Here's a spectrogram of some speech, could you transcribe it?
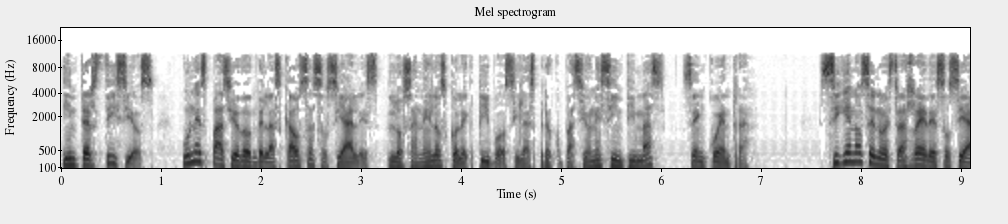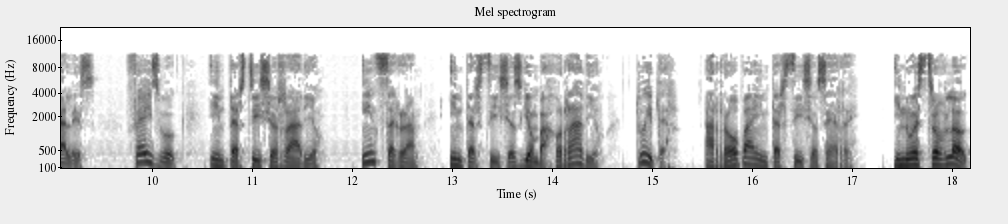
Intersticios un espacio donde las causas sociales, los anhelos colectivos y las preocupaciones íntimas se encuentran. Síguenos en nuestras redes sociales, Facebook, Intersticios Radio, Instagram, Intersticios-Radio, Twitter, arroba Intersticios R, y nuestro blog,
